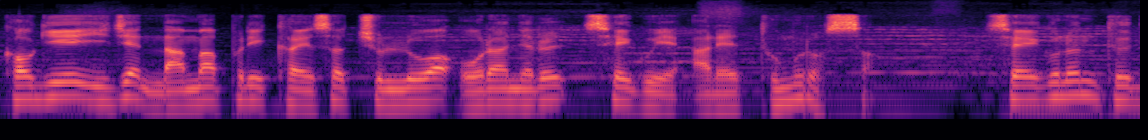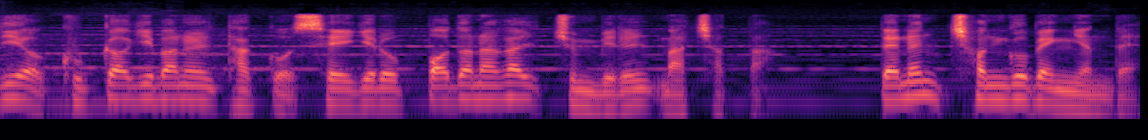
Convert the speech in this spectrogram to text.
거기에 이제 남아프리카에서 줄루와 오라녀를 세구의 아래 둠으로써 세구는 드디어 국가 기반을 닦고 세계로 뻗어나갈 준비를 마쳤다. 때는 1900년대.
